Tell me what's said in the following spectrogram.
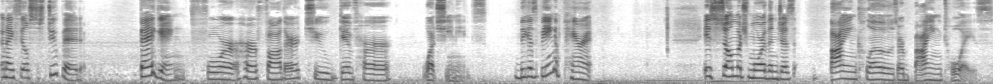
And I feel stupid begging for her father to give her what she needs. Because being a parent is so much more than just buying clothes or buying toys.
